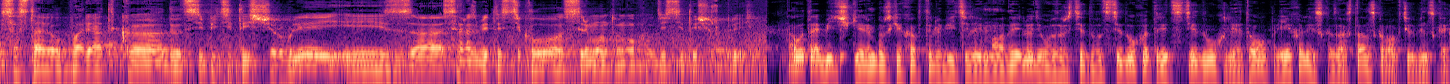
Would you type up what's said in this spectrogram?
составил порядка 25 тысяч рублей и за разбитое стекло с ремонтом около 10 тысяч рублей. А вот и обидчики оренбургских автолюбителей. Молодые люди в возрасте 22 и 32 лет. Оба приехали из казахстанского Актюбинска.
